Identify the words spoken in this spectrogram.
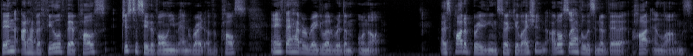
Then I'd have a feel of their pulse just to see the volume and rate of the pulse and if they have a regular rhythm or not. As part of breathing and circulation, I'd also have a listen of their heart and lungs.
